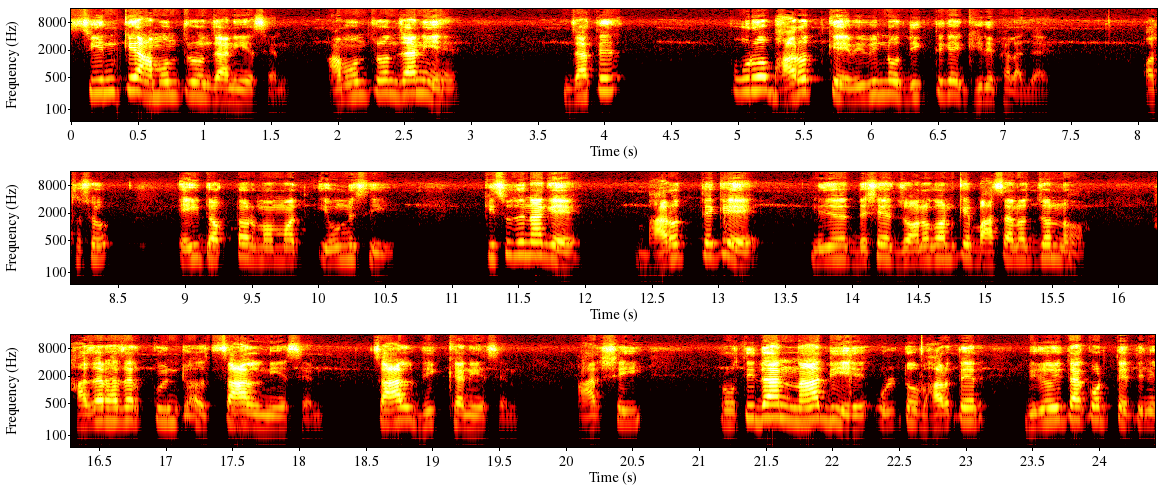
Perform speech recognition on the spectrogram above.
চীনকে আমন্ত্রণ জানিয়েছেন। আমন্ত্রণ জানিয়ে যাতে পুরো ভারতকে বিভিন্ন দিক থেকে ঘিরে ফেলা যায়। অথচ এই ডক্টর মোহাম্মদ ইউনুসি কিছুদিন আগে ভারত থেকে নিজের দেশের জনগণকে বাঁচানোর জন্য হাজার হাজার কুইন্টাল চাল নিয়েছেন, চাল ভিক্ষা নিয়েছেন। আর সেই প্রতিদান না দিয়ে উল্টো ভারতের বিরোধিতা করতে তিনি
